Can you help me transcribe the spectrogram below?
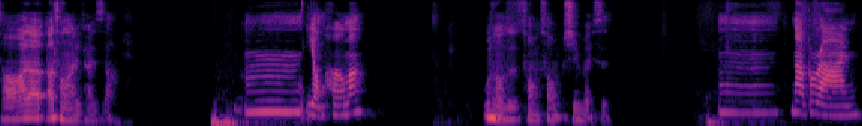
好啊，要要从哪里开始啊？嗯，永和吗？为什么是从上新北市？嗯。那不然，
